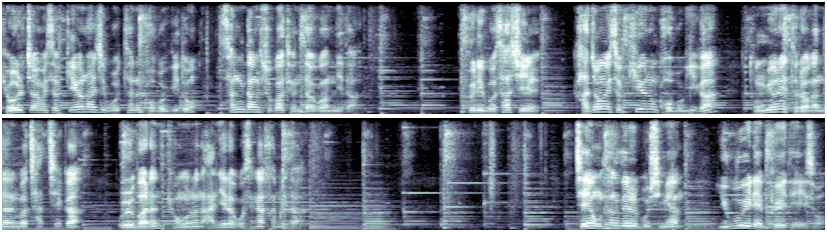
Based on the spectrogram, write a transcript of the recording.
겨울잠에서 깨어나지 못하는 거북이도 상당수가 된다고 합니다. 그리고 사실 가정에서 키우는 거북이가 동면에 들어간다는 것 자체가 올바른 경우는 아니라고 생각합니다. 제 영상들을 보시면 UV 램프에 대해서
